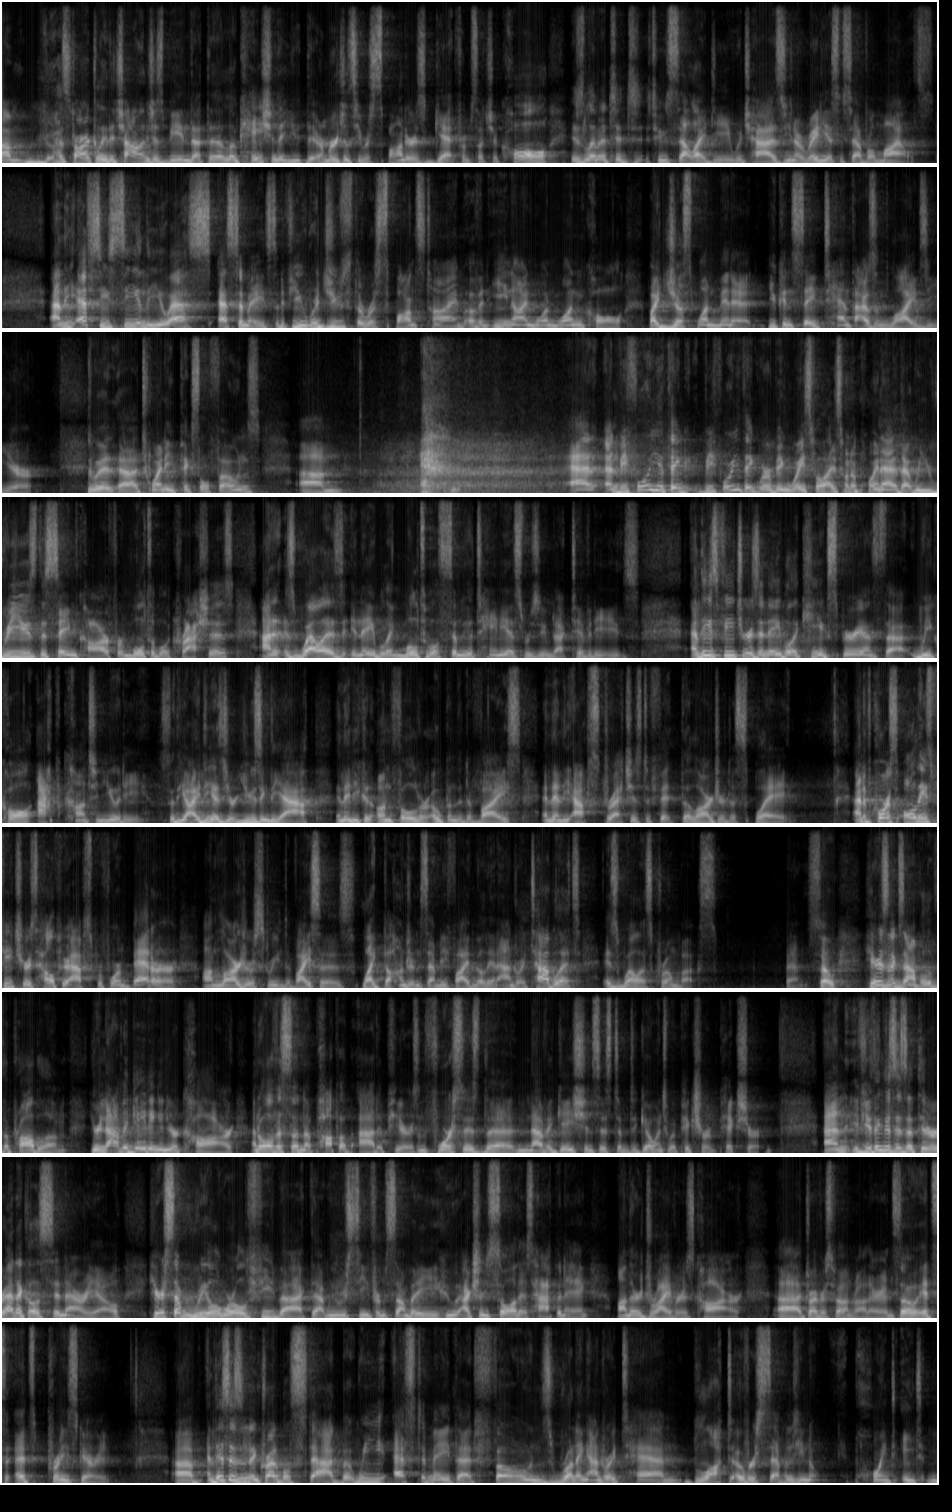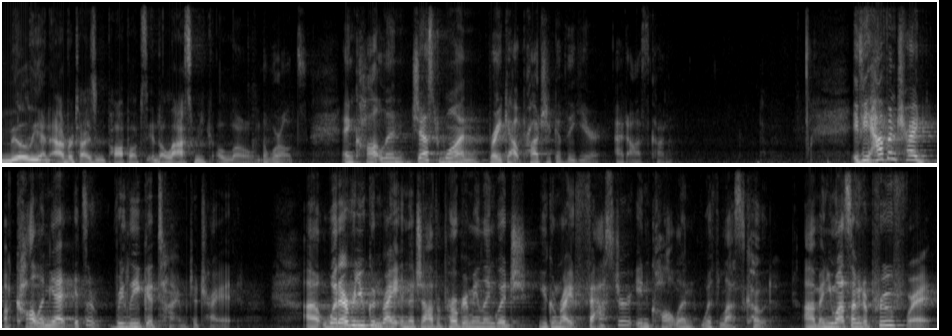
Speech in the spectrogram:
Um, historically, the challenge has been that the location that you, the emergency responders get from such a call is limited to, cell ID, which has you know, radius of several miles. And the FCC in the US estimates that if you reduce the response time of an E911 call by just one minute, you can save 10,000 lives a year. With uh, 20 pixel phones, um, And, and, before, you think, before you think we're being wasteful, I just want to point out that we reuse the same car for multiple crashes, and as well as enabling multiple simultaneous resumed activities. And these features enable a key experience that we call app continuity. So the idea is you're using the app, and then you can unfold or open the device, and then the app stretches to fit the larger display. And of course, all these features help your apps perform better on larger screen devices, like the 175 million Android tablets, as well as Chromebooks. So here's an example of the problem. You're navigating in your car, and all of a sudden a pop-up ad appears and forces the navigation system to go into a picture-in-picture. -picture. And if you think this is a theoretical scenario, here's some real-world feedback that we received from somebody who actually saw this happening on their driver's car, uh, driver's phone, rather. And so it's, it's pretty scary. Um, and this is an incredible stat, but we estimate that phones running Android 10 blocked over 17 1.8 million advertising pop-ups in the last week alone. The world. And Kotlin just won Breakout Project of the Year at OSCON. If you haven't tried Kotlin yet, it's a really good time to try it. Uh, whatever you can write in the Java programming language, you can write faster in Kotlin with less code. Um, and you want something to prove for it.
